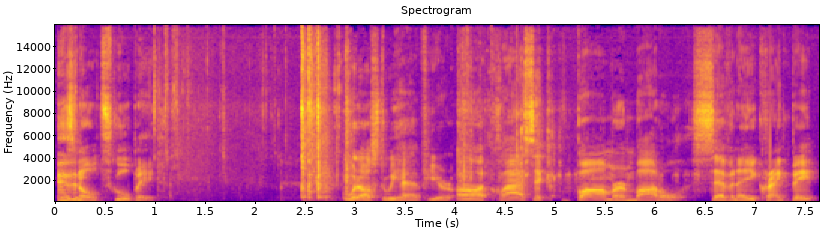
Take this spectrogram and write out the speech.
is an old school bait. What else do we have here? Uh, classic Bomber Model 7A crankbait.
